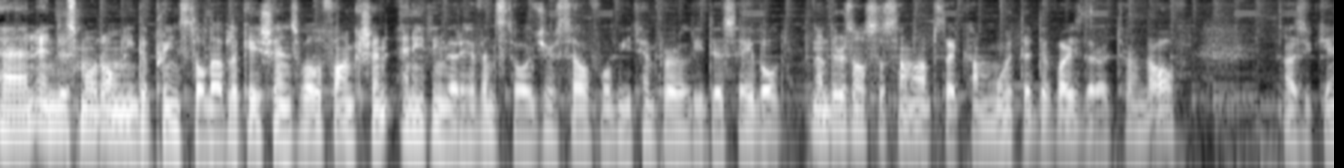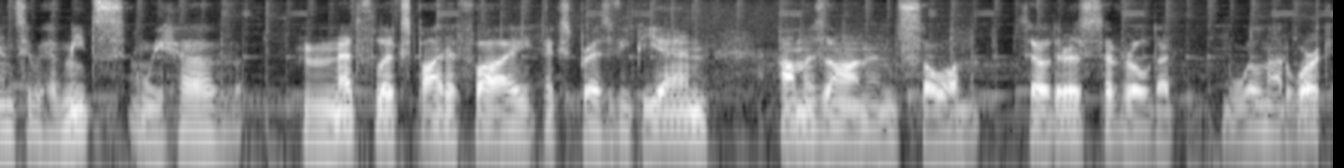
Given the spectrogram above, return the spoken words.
And in this mode only the pre-installed applications will function. Anything that you have installed yourself will be temporarily disabled. Now there's also some apps that come with the device that are turned off. As you can see, we have Meets, we have Netflix, Spotify, ExpressVPN, Amazon, and so on. So there are several that will not work.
